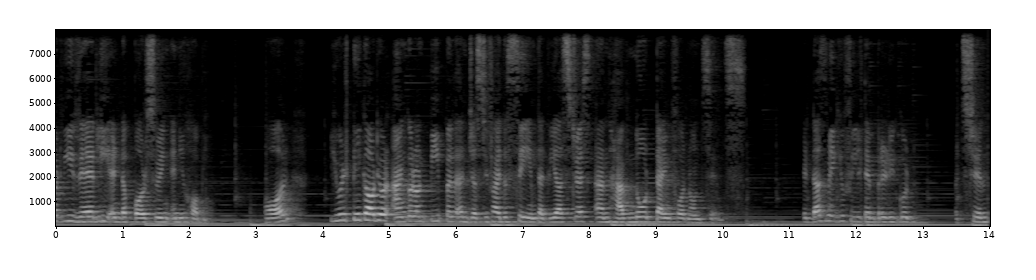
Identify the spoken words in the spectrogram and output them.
but we rarely end up pursuing any hobby. Or you will take out your anger on people and justify the same that we are stressed and have no time for nonsense. It does make you feel temporarily good, but still,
